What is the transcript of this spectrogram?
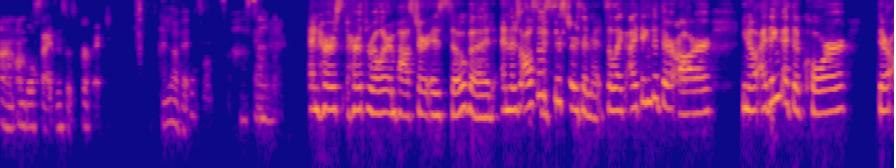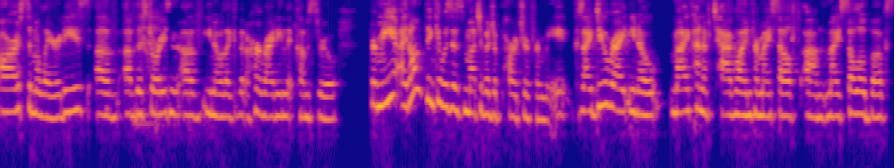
um, on both sides, and so it's perfect. I love it. Awesome. And her her thriller imposter is so good. And there's also sisters in it. So like i think that there are you know i think at the core there are similarities of of the stories and of you know like the, her writing that comes through for me i don't think it was as much of a departure for me because i do write you know my kind of tagline for myself um, my solo books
